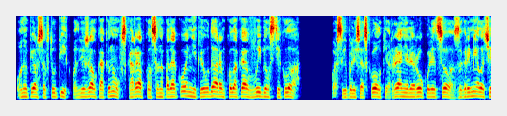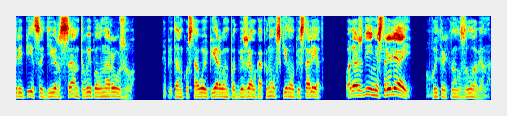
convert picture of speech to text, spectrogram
Он уперся в тупик, подбежал к окну, вскарабкался на подоконник и ударом кулака выбил стекло. Посыпались осколки, ранили руку, лицо, загремела черепица, диверсант выпал наружу. Капитан Кустовой первым подбежал к окну, вскинул пистолет. «Подожди, не стреляй!» — выкрикнул Злобин.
